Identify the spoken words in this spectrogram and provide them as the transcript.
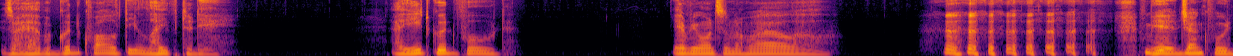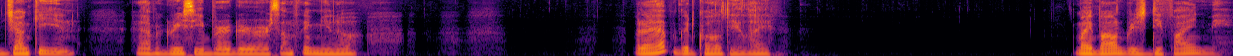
is I have a good quality life today. I eat good food. Every once in a while, I'll be a junk food junkie and have a greasy burger or something, you know. But I have a good quality of life. My boundaries define me.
